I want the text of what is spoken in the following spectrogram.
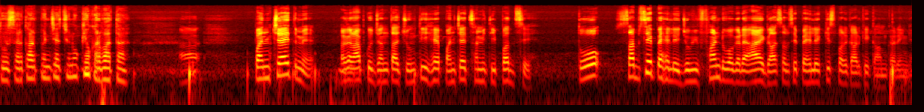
तो सरकार पंचायत चुनाव क्यों करवाता है? पंचायत में अगर आपको जनता चुनती है पंचायत समिति पद से तो सबसे पहले जो भी फंड वगैरह आएगा सबसे पहले किस प्रकार के काम करेंगे?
